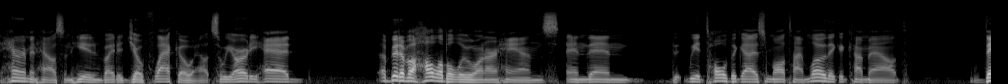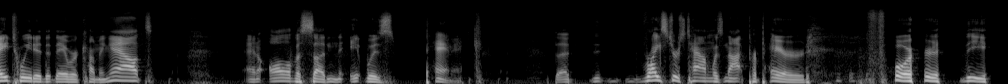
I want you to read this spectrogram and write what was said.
Harryman House, and he had invited Joe Flacco out. So we already had a bit of a hullabaloo on our hands, and then th- we had told the guys from All Time Low they could come out. They tweeted that they were coming out, and all of a sudden it was panic. The, the Reisterstown was not prepared for the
